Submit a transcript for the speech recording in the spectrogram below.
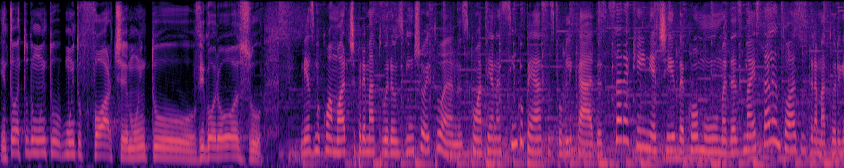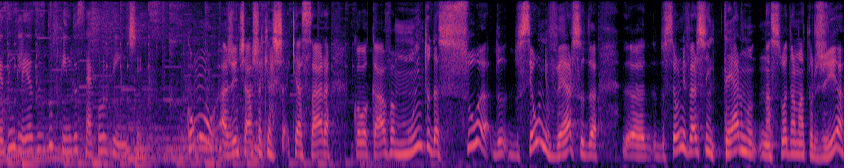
Então é tudo muito, muito forte, muito vigoroso. Mesmo com a morte prematura aos 28 anos, com apenas cinco peças publicadas, Sarah Kane é tida como uma das mais talentosas dramaturgas inglesas do fim do século XX. Como a gente acha que a, que a Sarah colocava muito da sua, do, do seu universo, da, do seu universo interno na sua dramaturgia,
